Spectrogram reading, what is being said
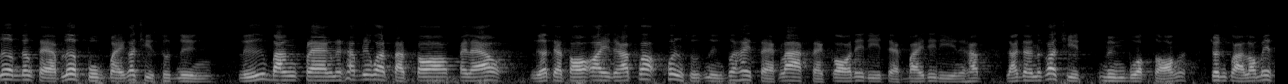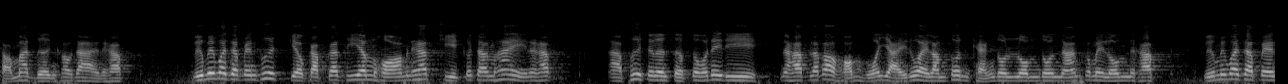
เริ่มตั้งแต่เริ่มปลูกใหม่ก็ฉีดสูตรหนึ่ง หรือบางแปลงนะครับ เรียกว่าตัดตอไปแล้ว เหลือแต่ตออ้อยนะครับ ก็พ่นสูตรหนึ่งเพื่อให้แตกรากแตกกอได้ดี แตกใบได้ดีนะครับ หลังจากนั้นก็ฉีด1บวก2จนกว่าเราไม่สามารถเดินเข้าได้นะครับ หรือไม่ว่าจะเป็นพืชเกี่ยวกับกระเทียมหอมนะครับ ฉีดก็จะทำให้นะครับพืชเจริญเติบโตได้ดีนะครับ แล้วก็หอมหัวใหญ่ด้วยลำต้นแข็งโดนลมโดนน้ำก็ไม่ล้มนะครับ หรือไม่ว่าจะเป็น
